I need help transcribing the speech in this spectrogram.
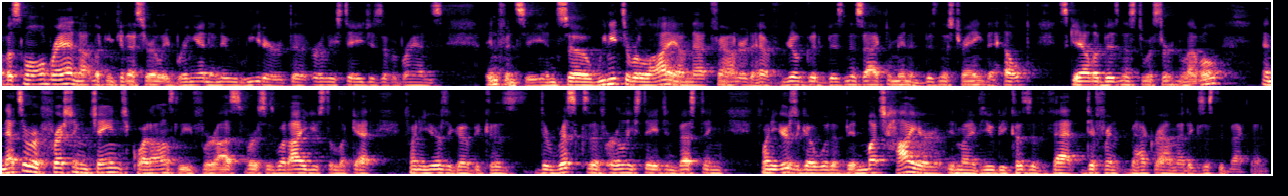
of a small brand, not looking to necessarily bring in a new leader at the early stages of a brand's infancy. And so we need to rely on that founder to have real good business acumen and business training to help scale a business to a certain level. And that's a refreshing change, quite honestly, for us versus what I used to look at 20 years ago, because the risks of early stage investing 20 years ago would have been much higher, in my view, because of that different background that existed back then.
